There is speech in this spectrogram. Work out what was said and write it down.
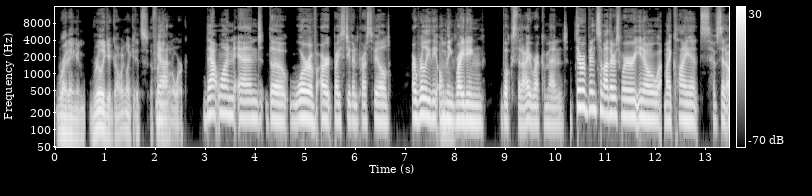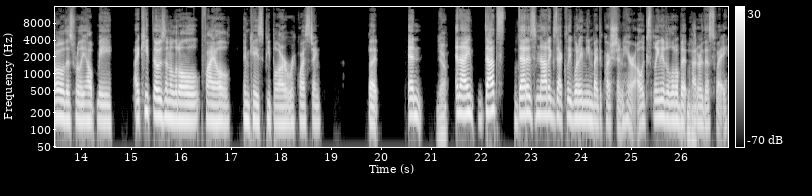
writing and really get going, like it's a Yeah. phenomenal work. That one and The War of Art by Steven Pressfield are really the only writing books that I recommend. There have been some others where, you know, my clients have said, Oh, this really helped me. I keep those in a little file in case people are requesting. But, and, Yeah. and I, that's, that is not exactly what I mean by the question here. I'll explain it a little bit Mhm. better this way.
